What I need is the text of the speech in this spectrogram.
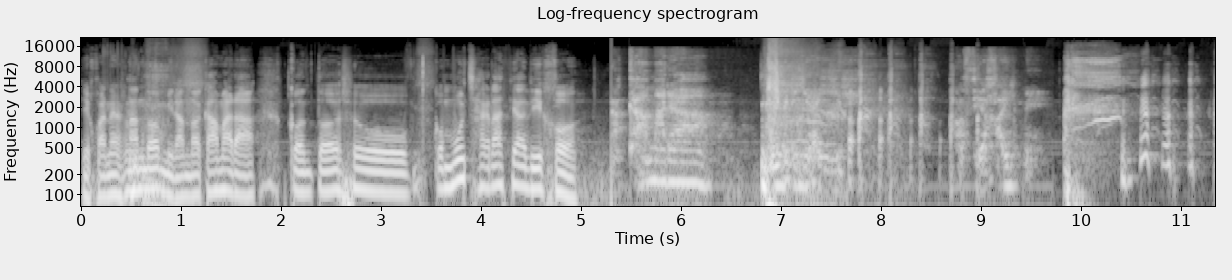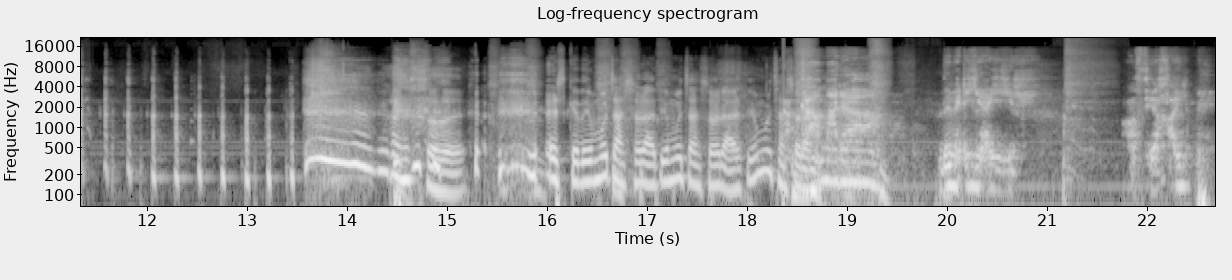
Y Juan Hernando, mirando a cámara con todo su. con mucha gracia, dijo. La cámara debería ir hacia Jaime. Joder. Es que de muchas horas, tío, muchas horas, tío, muchas horas. Cámara debería ir hacia Jaime.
